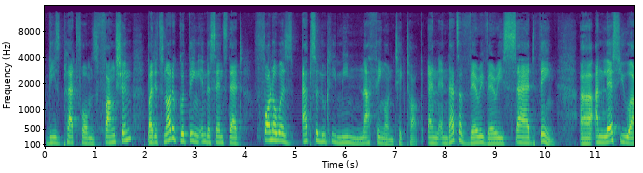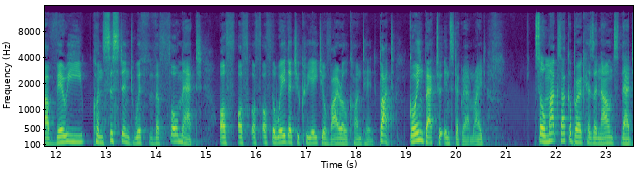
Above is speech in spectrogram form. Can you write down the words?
these platforms function, but it's not a good thing in the sense that followers absolutely mean nothing on TikTok. And, and that's a very, very sad thing. Uh, unless you are very consistent with the format of, of, of, of the way that you create your viral content. But going back to Instagram, right? So Mark Zuckerberg has announced that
